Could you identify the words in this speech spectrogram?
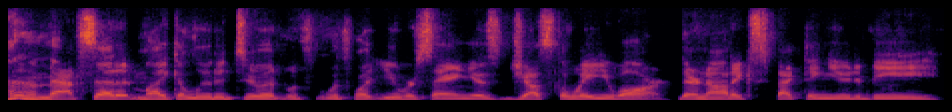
Matt said it, Mike alluded to it with with what you were saying is just the way you are. They're not expecting you to be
